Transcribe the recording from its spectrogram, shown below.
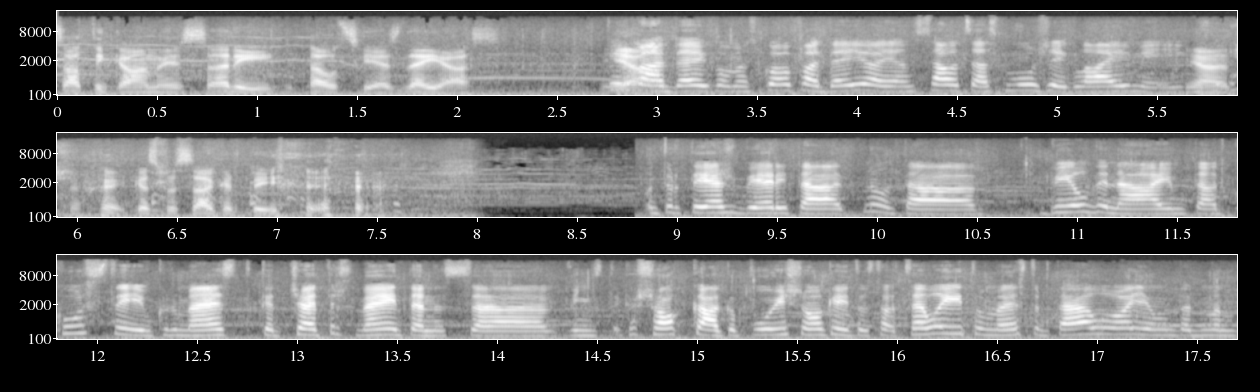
satikāmies arī tautiskajās dejās. Pirmā dēļa, ko mēs kopā dejojām, saucās Mūžīgi laimīgi. Jā, kas par sakritību. tur tieši bija arī tā, nu, tā bildinājuma, tāda kustība, kur mēs, kad četras meitenes, viņas tā kā šokā, ka puiši nokrīt uz tā celītu, un mēs tur tēlojam. Man,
